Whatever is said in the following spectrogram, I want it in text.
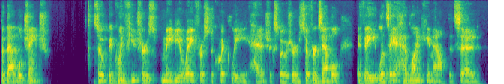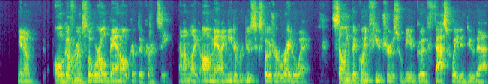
but that will change. So Bitcoin futures may be a way for us to quickly hedge exposure. So for example, if a, let's say a headline came out that said, you know, all governments of the world ban all cryptocurrency. And I'm like, oh man, I need to reduce exposure right away. Selling Bitcoin futures would be a good fast way to do that.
